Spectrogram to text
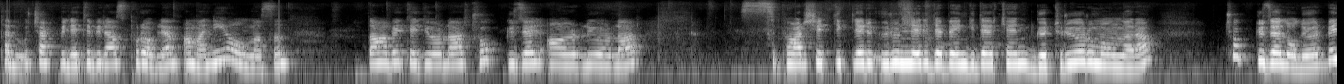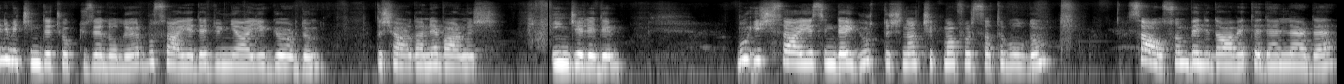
Tabi uçak bileti biraz problem ama niye olmasın? Davet ediyorlar. Çok güzel ağırlıyorlar. Sipariş ettikleri ürünleri de ben giderken götürüyorum onlara. Çok güzel oluyor. Benim için de çok güzel oluyor. Bu sayede dünyayı gördüm. Dışarıda ne varmış inceledim. Bu iş sayesinde yurt dışına çıkma fırsatı buldum. Sağ olsun beni davet edenler de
